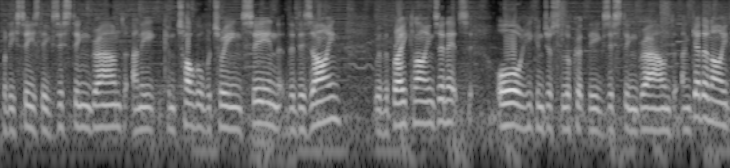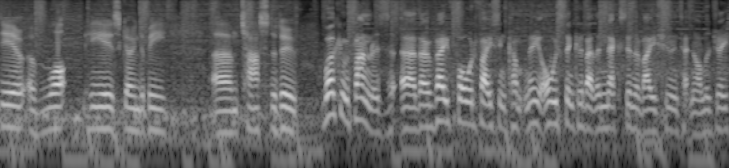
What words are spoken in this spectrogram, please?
but he sees the existing ground and he can toggle between seeing the design with the break lines in it, or he can just look at the existing ground and get an idea of what he is going to be um, tasked to do. Working with Flannery's, uh, they're a very forward-facing company, always thinking about the next innovation in technology.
